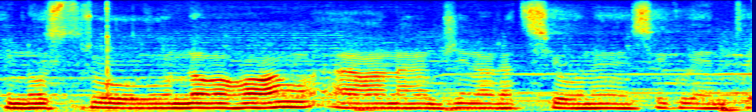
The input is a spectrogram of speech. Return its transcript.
il nostro know-how a una generazione seguente.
